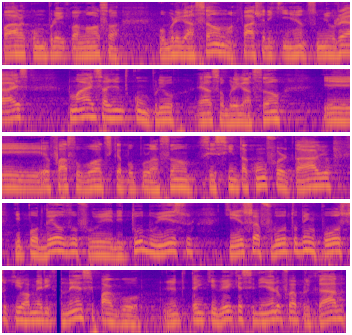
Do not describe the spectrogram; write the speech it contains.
para cumprir com a nossa obrigação, uma faixa de 500 mil reais mas a gente cumpriu essa obrigação e eu faço votos que a população se sinta confortável e poder usufruir de tudo isso, que isso é fruto do imposto que o americanense pagou. A gente tem que ver que esse dinheiro foi aplicado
